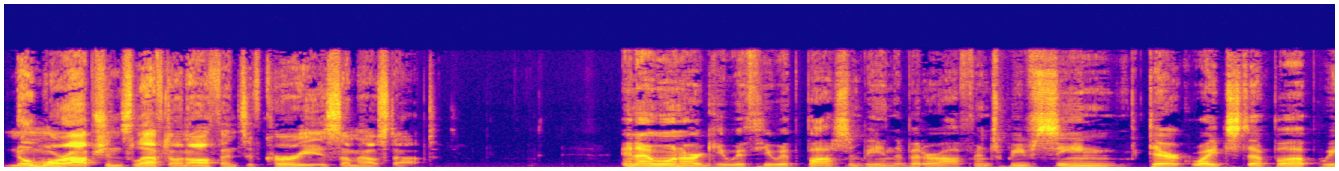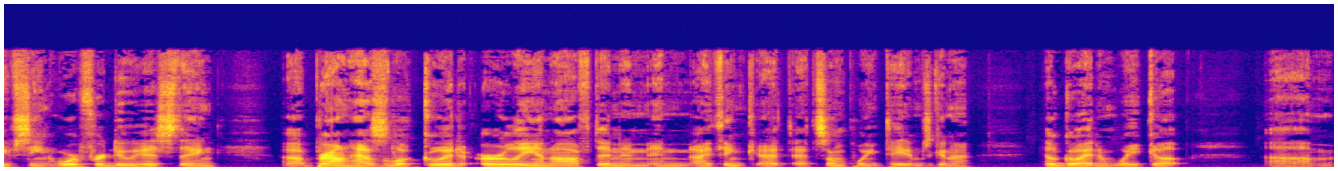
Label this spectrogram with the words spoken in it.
no more options left on offense if Curry is somehow stopped. And I won't argue with you with Boston being the better offense. We've seen Derrick White step up. We've seen Horford do his thing. Uh, Brown has looked good early and often, and, and I think at, at some point Tatum's gonna he'll go ahead and wake up. Um,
